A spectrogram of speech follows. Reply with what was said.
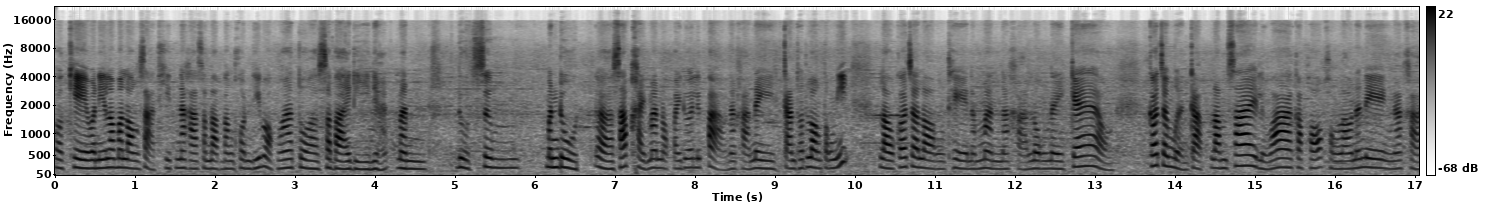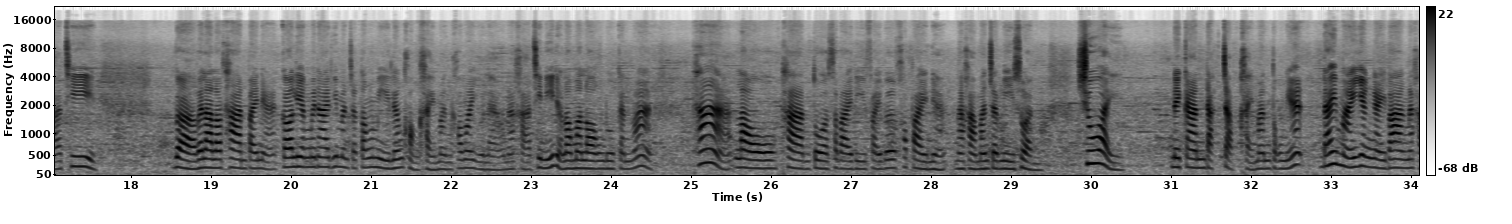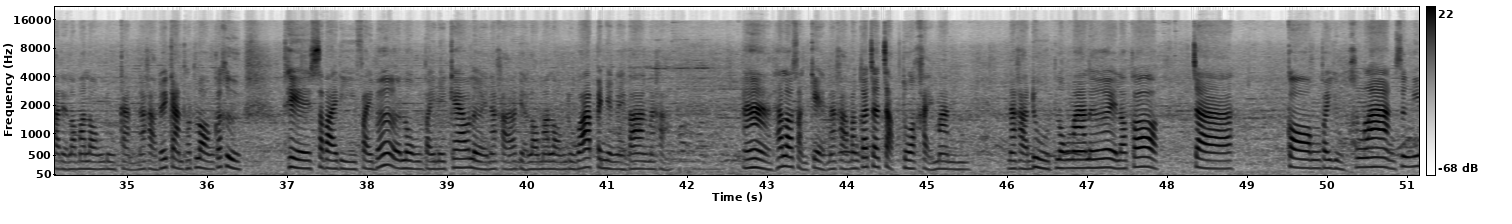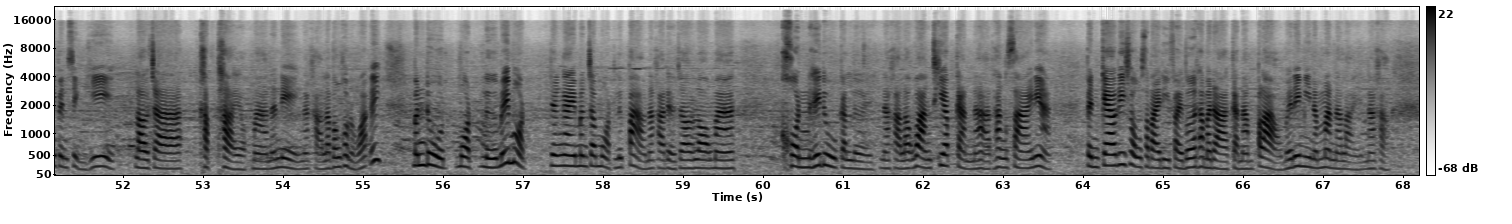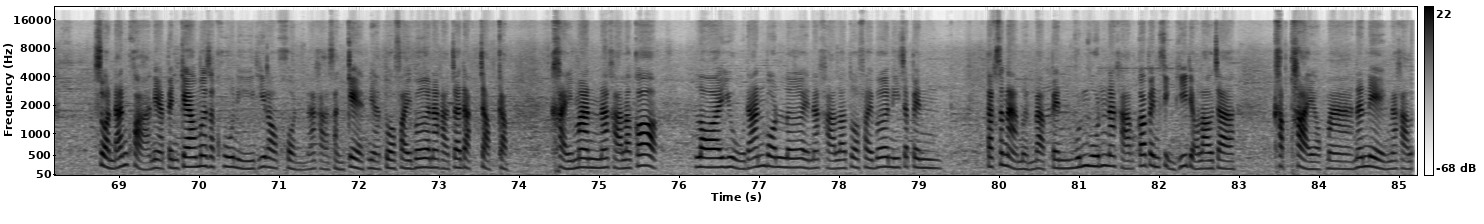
โอเค วันนี้เรามาลองสาธิตนะคะสำหรับบางคนที่บอกว่าตัวสบายดีเนี่ยมันดูดซึมมันดูดซับไขมันออกไปด้วยหรือเปล่านะคะ ในการทดลองตรงนี้เราก็จะลองเทน้ำมันนะคะ ลงในแก้ว ก็จะเหมือนกับลำไส้หรือว่ากระเพาะของเรานั่นเองนะคะที่เวลาเราทานไปเนี่ยก็เลี่ยงไม่ได้ที่มันจะต้องมีเรื่องของไขมันเข้ามาอยู่แล้วนะคะ ทีนี้เดี๋ยวเรามาลองดูกันว่า ถ้าเราทานตัวสบายดีไฟเบอร์เข้าไปเนี่ยนะคะ มันจะมีส่วนช่วยในการดักจับไขมันตรงนี้ได้ไหมยังไงบ้างนะคะ เดี๋ยวเรามาลองดูกันนะคะ ด้วยการทดลองก็คือเทสบายดีไฟเบอร์ลงไปในแก้วเลยนะคะ เดี๋ยวเรามาลองดูว่าเป็นยังไงบ้างนะคะอ่าถ้าเราสังเกตนะคะ มันก็จะจับตัวไขมันนะคะ ดูดลงมาเลย แล้วก็จะ กองไปอยู่ข้างล่าง ซึ่งนี่เป็นสิ่งที่เราจะขับถ่ายออกมานั่นเองนะคะ แล้วบางคนบอกว่าเอ้ยมันดูดหมดหรือไม่หมดยังไงมันจะหมดหรือเปล่านะคะ เดี๋ยวจะลองมาคนให้ดูกันเลยนะคะแล้ววางเทียบกันนะคะทางซ้ายเนี่ยเป็นแก้วที่ชงสบายดีไฟเบอร์ธรรมดากับน้ำเปล่าไม่ได้มีน้ำมันอะไรนะคะ ส่วนด้านขวาเนี่ยเป็นแก้วเมื่อสักครู่นี้ที่เราคนนะคะ สังเกตเนี่ยตัวไฟเบอร์นะคะ จะดักจับกับไขมันนะคะ แล้วก็ ลอยอยู่ด้านบนเลยนะคะ แล้วตัวไฟเบอร์นี้จะเป็นลักษณะเหมือนแบบเป็นวุ้นๆนะคะ ก็เป็นสิ่งที่เดี๋ยวเราจะขับถ่ายออกมานั่นเองนะคะ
